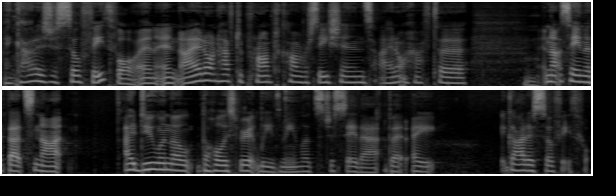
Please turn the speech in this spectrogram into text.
and God is just so faithful, and and I don't have to prompt conversations. I don't have to. I'm not saying that that's not. I do when the the Holy Spirit leads me. Let's just say that. But I, God is so faithful,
